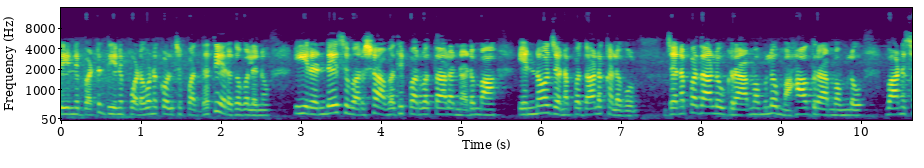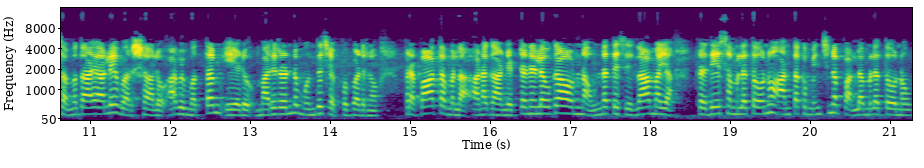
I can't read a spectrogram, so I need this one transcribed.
దీన్ని బట్టి దీని పొడవును కొలుచు పద్ధతి ఎరగవలను. ఈ రెండేసి వర్ష అవధి పర్వతాల నడుమ ఎన్నో జనపదాలు కలవు. జనపదాలు గ్రామములు మహాగ్రామములు వాని సముదాయాలే వర్షాలు. అవి మొత్తం ఏడు. మరి రెండు ముందు చెప్పబడును. ప్రపాతముల అనగా నిట్ట నిలవుగా ఉన్న ఉన్నత శిలామయ ప్రదేశములతోనూ అంతకు మించిన పల్లములతోనూ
